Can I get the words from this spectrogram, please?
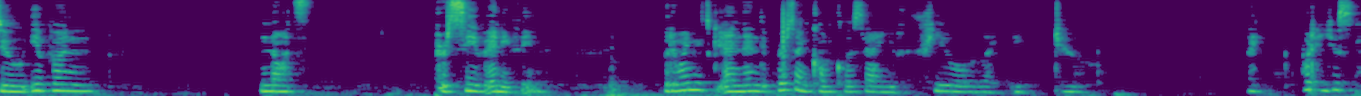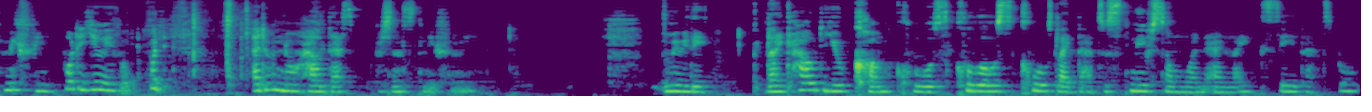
to even not perceive anything. But when it's and then the person come closer and you feel like they do. Like, what are you sniffing? What are you even? What? I don't know how that person sniffed me. Maybe they like how do you come close, close, close like that to sniff someone and like say that oh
